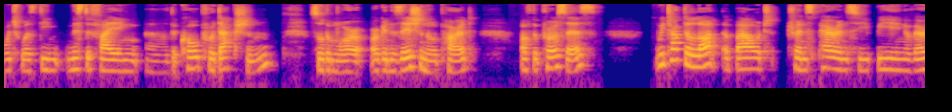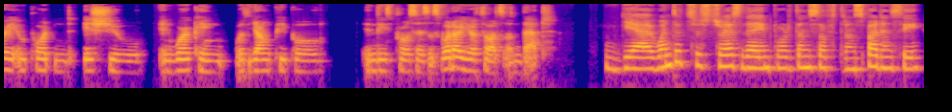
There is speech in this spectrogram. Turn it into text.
which was demystifying uh, the co-production, so the more organizational part of the process. We talked a lot about transparency being a very important issue in working with young people in these processes. What are your thoughts on that? Yeah, I wanted to stress the importance of transparency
